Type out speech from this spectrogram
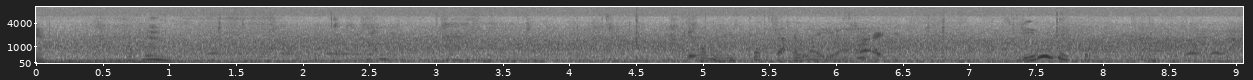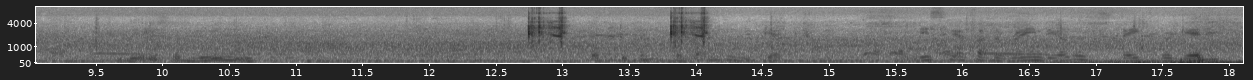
you. Beautiful. Beautiful this here for the rain, the other state we're getting.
